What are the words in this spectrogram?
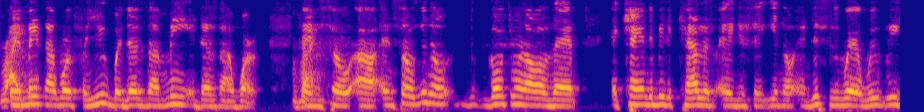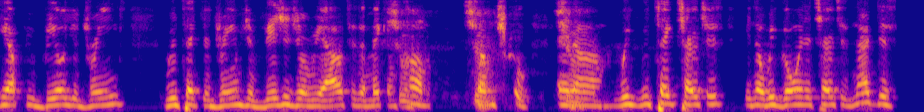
Right. It may not work for you, but does not mean it does not work. Right. And so, uh, and so, you know, go through and all of that. It came to be the Catalyst Agency, you know, and this is where we, we help you build your dreams. We take your dreams, your visions, your realities, and make them sure. come sure. come true. Sure. And um, we we take churches, you know, we go into churches, not just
